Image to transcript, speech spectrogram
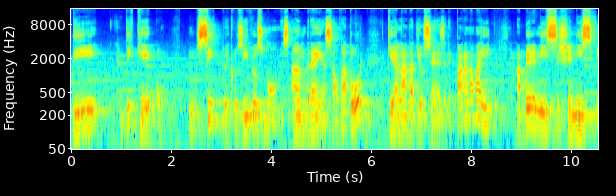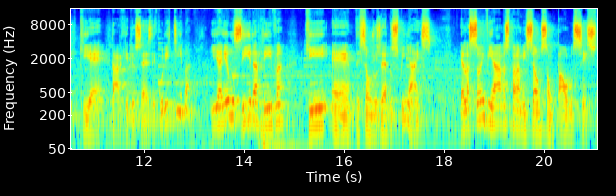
de, de Quebo. Cito inclusive os nomes: a Andréia Salvador, que é lá da Diocese de Paranavaí, a Berenice Cheniski, que é da Arquidiocese de Curitiba, e a Elzira Riva, que é de São José dos Pinhais. Elas são enviadas para a missão São Paulo VI.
